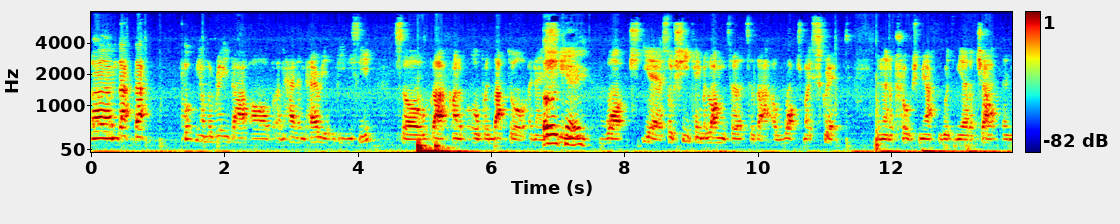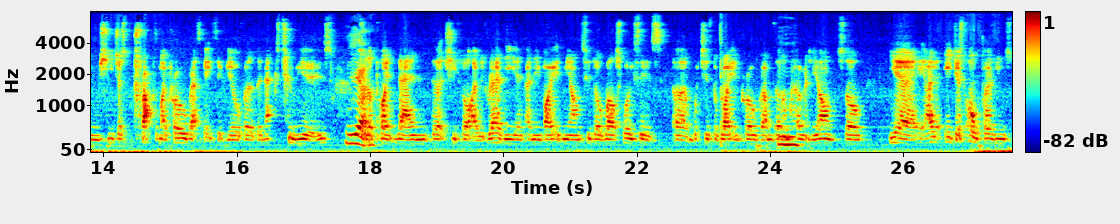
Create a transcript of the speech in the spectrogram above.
Um, that that put me on the radar of um, Helen Perry at the BBC. So that kind of opened that door, and then Okay. she watched. Yeah, so she came along to, to that and watched my script, and then approached me afterwards. We had a chat, and she just tracked my progress basically over the next two years. To the point then that she thought I was ready and, and invited me onto the Welsh Voices, um, which is the writing program that I'm currently on. So yeah, it, I, it just opens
